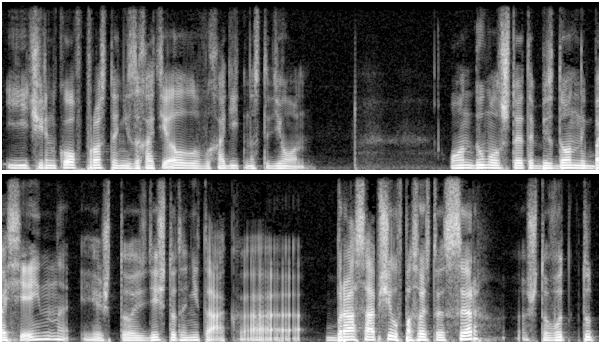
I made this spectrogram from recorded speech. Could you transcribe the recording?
и Черенков просто не захотел выходить на стадион. Он думал, что это бездонный бассейн и что здесь что-то не так. А Бра сообщил в посольство СССР, что вот тут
